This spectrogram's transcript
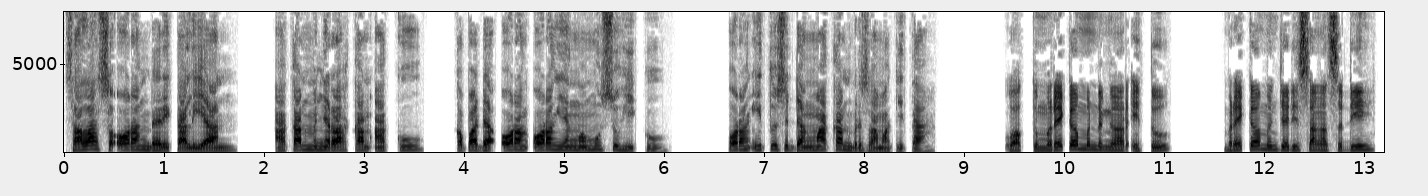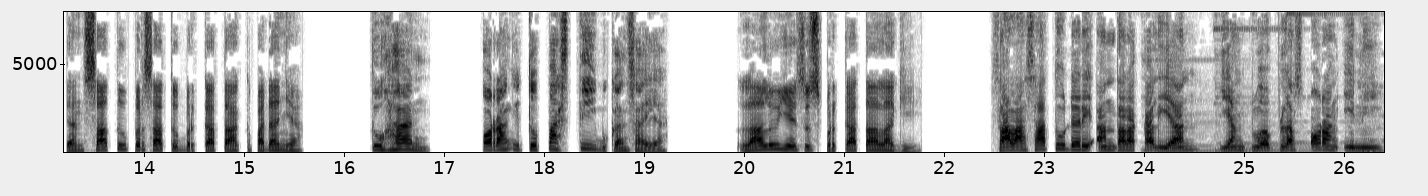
Salah seorang dari kalian akan menyerahkan aku kepada orang-orang yang memusuhiku. Orang itu sedang makan bersama kita. Waktu mereka mendengar itu, mereka menjadi sangat sedih dan satu persatu berkata kepadanya, Tuhan, orang itu pasti bukan saya. Lalu Yesus berkata lagi, Salah satu dari antara kalian yang dua belas orang ini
